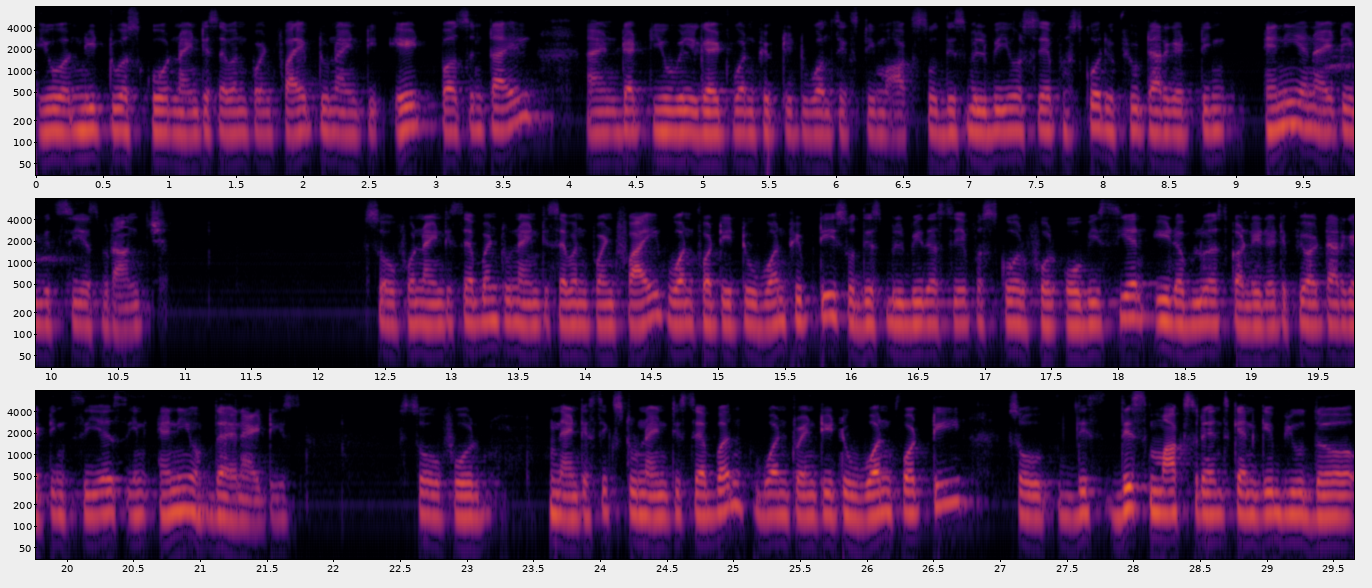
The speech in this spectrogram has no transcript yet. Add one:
you need to score 97.5 to 98 percentile and that you will get 150 to 160 marks. So this will be your safe score if you targeting any nit with cs branch. So for 97 to 97.5 140 to 150 so this will be the safe score for obc and ews candidate if you are targeting cs in any of the nits so for 96 to 97 120 to 140 so this this marks range can give you the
